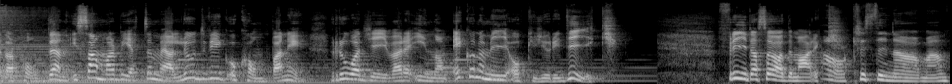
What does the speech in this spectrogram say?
Självledarpodden i samarbete med Ludvig och Company, rådgivare inom ekonomi och juridik. Frida Södermark. Ja, Kristina Öhman.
